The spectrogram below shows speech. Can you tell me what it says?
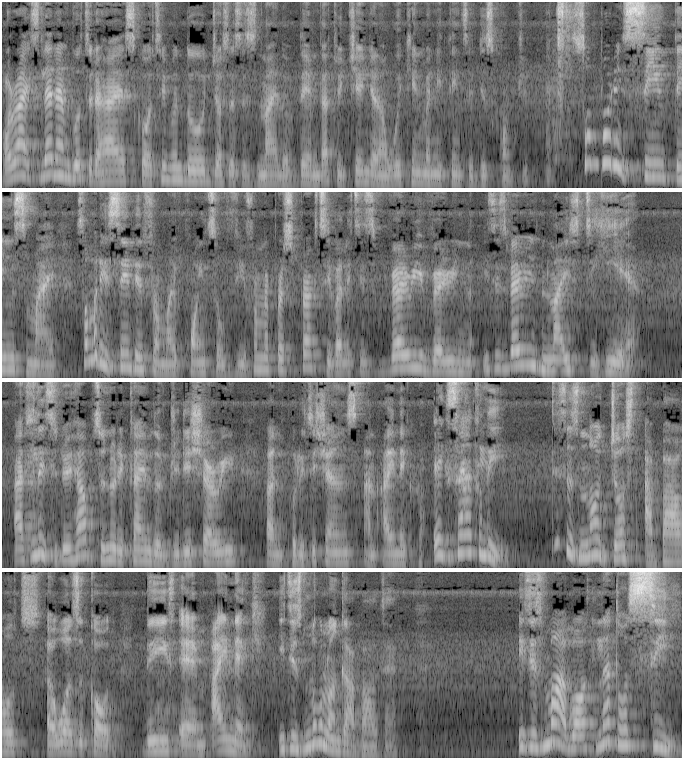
All right, let them go to the highest court, even though justice is denied of them. That will change and awaken many things in this country. Somebody is seeing things my somebody seeing things from my point of view, from my perspective, and it is very, very it is very nice to hear. At least it will help to know the kind of judiciary and politicians and INEC. Exactly. This is not just about uh, what's it called? This um, INEC. It is no longer about that. It is more about let us see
